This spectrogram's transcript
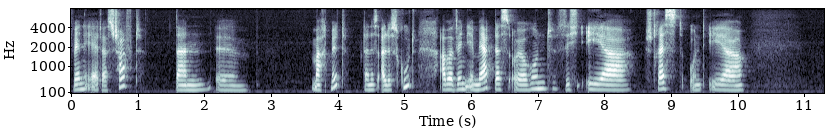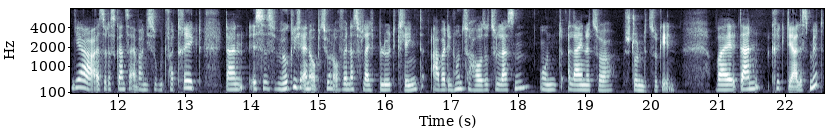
Wenn er das schafft, dann ähm, macht mit, dann ist alles gut. Aber wenn ihr merkt, dass euer Hund sich eher stresst und eher, ja, also das Ganze einfach nicht so gut verträgt, dann ist es wirklich eine Option, auch wenn das vielleicht blöd klingt, aber den Hund zu Hause zu lassen und alleine zur Stunde zu gehen. Weil dann kriegt ihr alles mit,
